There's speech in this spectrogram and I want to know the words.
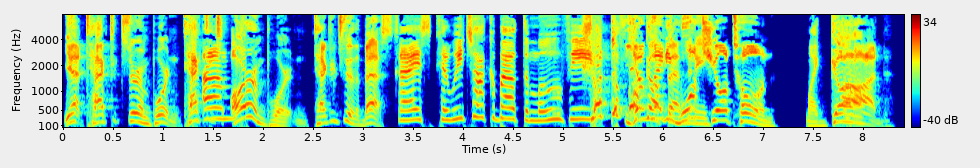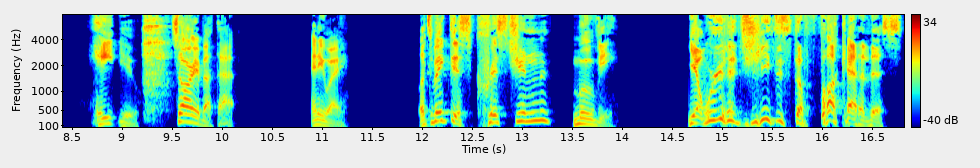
Yeah, tactics are important. Tactics Um, are important. Tactics are the best. Guys, can we talk about the movie? Shut the fuck Young up, lady, Bethany. watch your tone. My God, hate you. Sorry about that. Anyway, let's make this Christian movie. Yeah, we're going to Jesus the fuck out of this.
